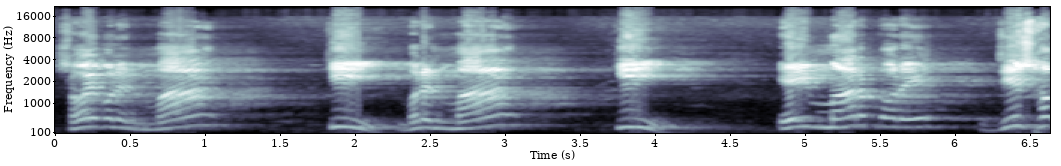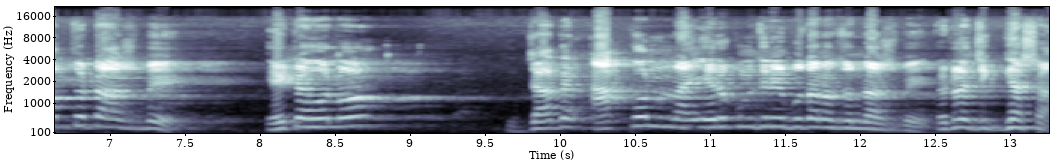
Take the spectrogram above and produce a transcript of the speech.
সবাই বলেন মা কি? বলেন মা কি? এই মার পরে যে শব্দটা আসবে, এটা হলো যাদের আকল নাই, এরকম জিনিস বোঝানোর জন্য আসবে। এটা জিজ্ঞাসা।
